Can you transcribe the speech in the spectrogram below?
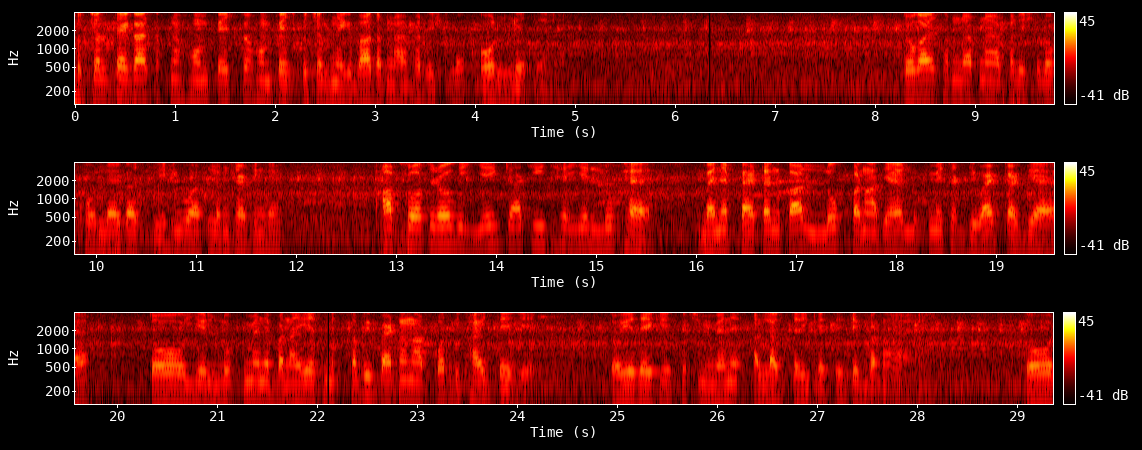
तो चलते हैं गैस अपने होम पेज पे। होम पेज पे चलने के बाद अपना एफ़ एल खोल लेते हैं। तो गैस हमने अपना एफ़ एल खोल लिया गैस यही वो एफ़ सेटिंग है। आप सोच रहे हो कि ये क्या चीज़ है, ये लुप है। मैंने पैटर्न का लुप बना दिया है, लुप में से डिवाइड कर दिया है। तो ये लुप मैंने बनाई है, इसमें सभी पैटर्न आपको दिखाई देंगे। तो ये देखिए, कुछ मैंने अलग तरीके से इसे बनाया है। तो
